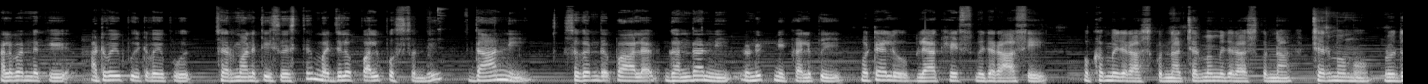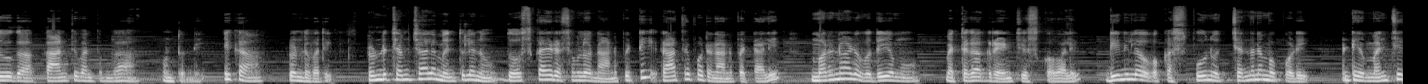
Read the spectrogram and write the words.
కలబందకి అటువైపు ఇటువైపు చర్మాన్ని తీసివేస్తే మధ్యలో పల్ప్ వస్తుంది. దాన్ని సుగంధపాల గంధాన్ని రెండింటిని కలిపి మొటాలు బ్లాక్ హెడ్స్ మీద రాసి ముఖం మీద రాసుకున్న చర్మం మీద రాసుకున్న చర్మము మృదువుగా కాంతివంతంగా ఉంటుంది. ఇక రెండవది. రెండు చెంచాల మెంతులను దోసకాయ రసంలో నానబెట్టి రాత్రిపూట నానపెట్టాలి. మరునాడు ఉదయము మెత్తగా గ్రైండ్ చేసుకోవాలి. దీనిలో ఒక స్పూను చందనము పొడి అంటే మంచి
